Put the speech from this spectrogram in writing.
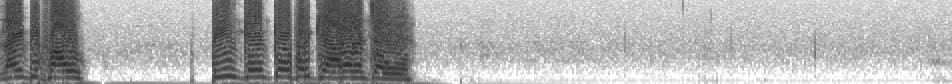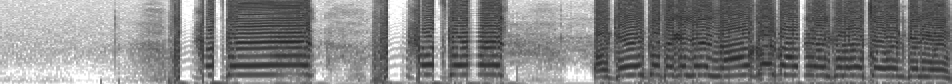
95 तीन गेंद के ऊपर 11 रन चाहिए। गेंद और गेंद को धकेल लिया लॉकआउट बाउंड्री रन के लिए।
